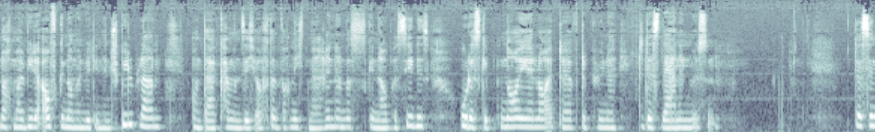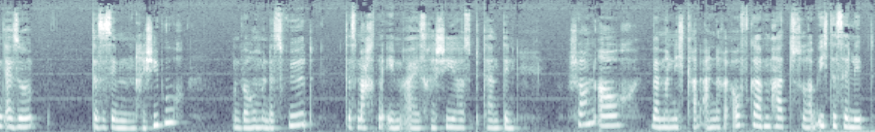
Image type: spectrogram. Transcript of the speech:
nochmal wieder aufgenommen wird in den Spielplan. Und da kann man sich oft einfach nicht mehr erinnern, was genau passiert ist. Oder es gibt neue Leute auf der Bühne, die das lernen müssen. Das sind also, das ist eben ein Regiebuch. Und warum man das führt, das macht man eben als Regiehospitantin schon auch, wenn man nicht gerade andere Aufgaben hat. So habe ich das erlebt.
